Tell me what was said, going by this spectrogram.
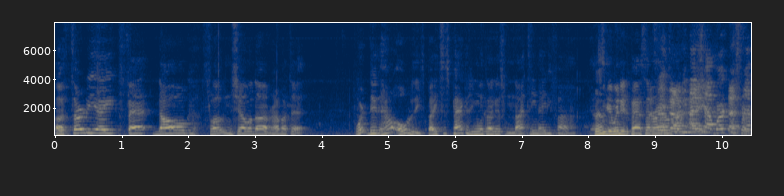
A 38 fat dog floating shallow diver. How about that? What, dude? How old are these baits? This packaging look like it's from 1985. Okay, we need to pass that From around. down- Pretty much hey, how That's from stuff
